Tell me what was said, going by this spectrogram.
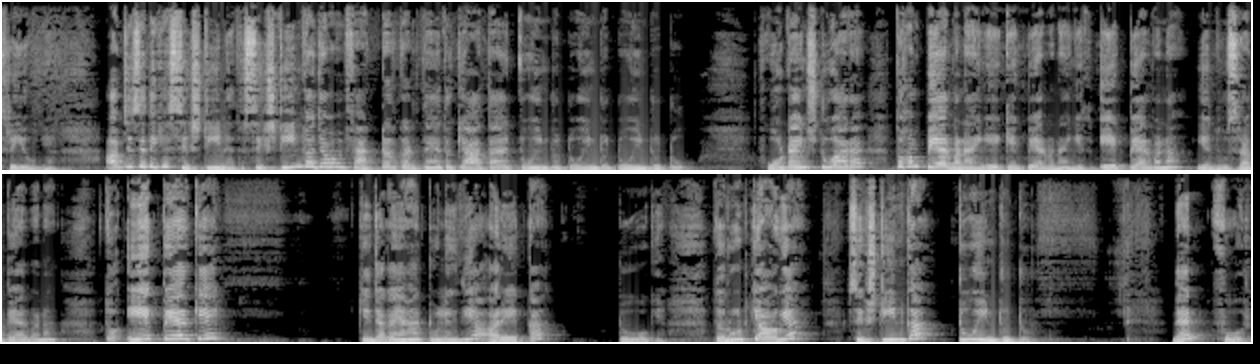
थ्री हो गया। अब जैसे देखिए सिक्सटीन है तो सिक्सटीन का जब हम फैक्टर करते हैं तो क्या आता है? Two into two into two into two four times two आ रहा है तो हम पेयर बनाएँगे, एक एक पेयर बनाएँगे। तो एक पेयर बना, ये दूसरा पेयर बना। तो एक पेयर के, की जगह यहाँ टू लिख दिया और एक का टू हो गया। तो रूट क्या हो गया? सिक्सटीन का two into two then four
